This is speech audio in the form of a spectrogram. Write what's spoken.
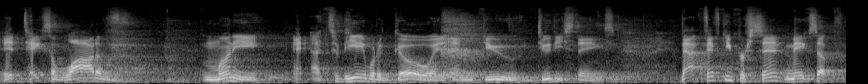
it takes a lot of money uh, to be able to go and, and do, do these things. That 50% makes up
